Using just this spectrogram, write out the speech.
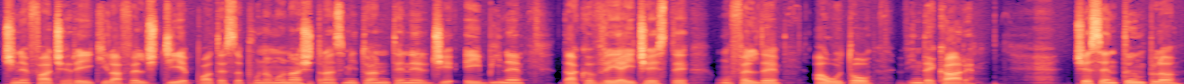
Cine face reiki, la fel știe, poate să pună mâna și transmite o anumită energie. Ei bine, dacă vrei, aici este un fel de auto-vindecare. Ce se întâmplă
